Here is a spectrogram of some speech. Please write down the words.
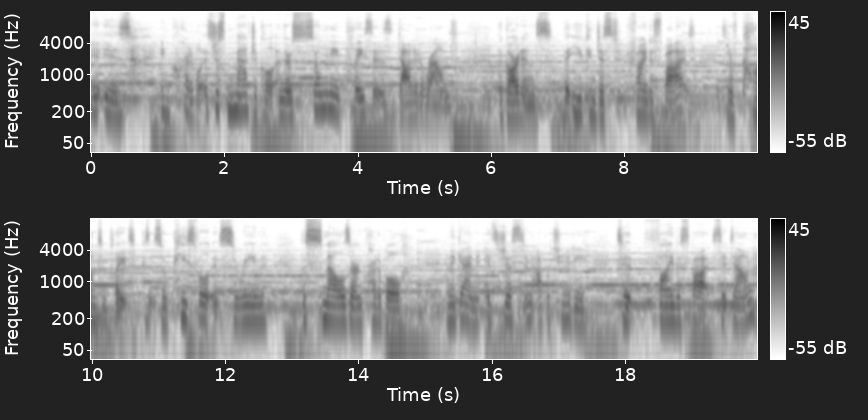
It is incredible. It's just magical, and there's so many places dotted around the gardens that you can just find a spot, sort of contemplate, because it's so peaceful, it's serene, the smells are incredible, and again, it's just an opportunity to find a spot, sit down,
